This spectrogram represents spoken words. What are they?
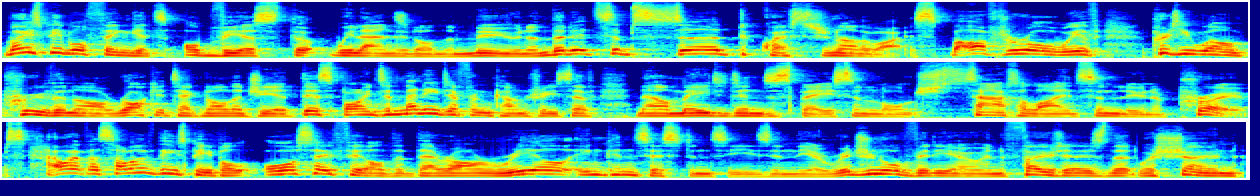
Most people think it's obvious that we landed on the moon and that it's absurd to question otherwise. But after all, we have pretty well proven our rocket technology at this point, and many different countries have now made it into space and launched satellites and lunar probes. However, some of these people also feel that there are real inconsistencies in the original video and photos that were shown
